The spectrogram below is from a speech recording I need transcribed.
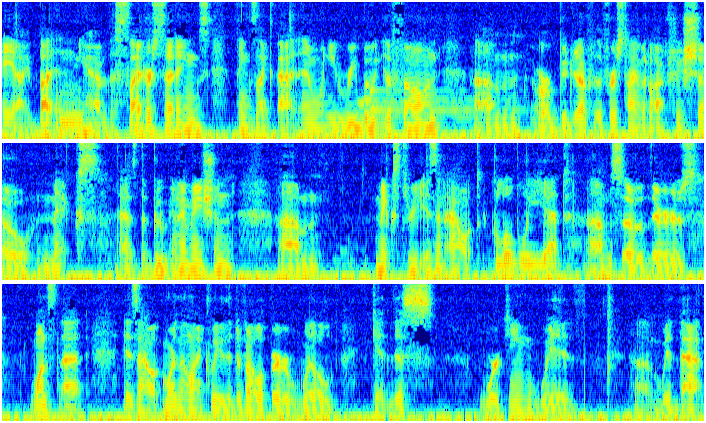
AI, button, you have the slider settings, things like that. And when you reboot the phone um, or boot it up for the first time, it'll actually show Mix as the boot animation. Um, Mix 3 isn't out globally yet, um, so there's once that is out, more than likely the developer will get this working with um, with that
